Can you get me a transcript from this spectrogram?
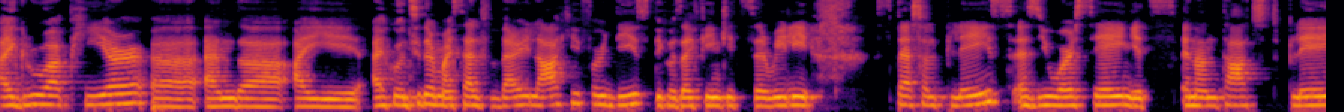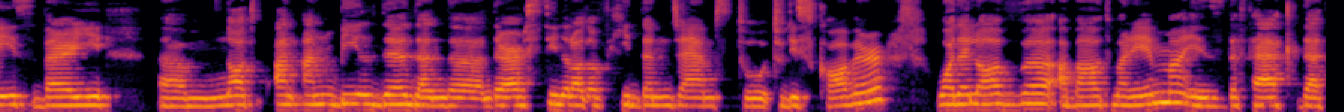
I grew up here, uh, and uh, I I consider myself very lucky for this because I think it's a really special place. As you were saying, it's an untouched place, very um, not un- unbuilded, and uh, there are still a lot of hidden gems to, to discover. What I love uh, about Maremma is the fact that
